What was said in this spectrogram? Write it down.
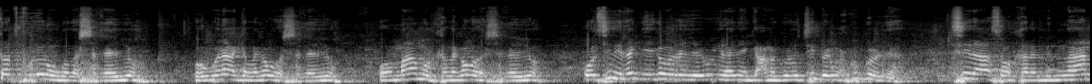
dadku inuu wada shaqeeyo oo wanaagga laga wada shaqeeyo oo maamulka laga wada shaqeeyo oo sidii raggii iga horreeyey u yidhahdeen gacmagooyojir bay wax ku gooyaan sidaasoo kale midnaan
